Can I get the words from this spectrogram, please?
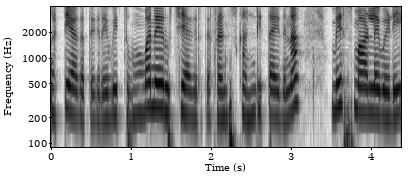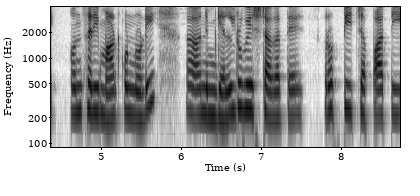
ಗಟ್ಟಿ ಆಗುತ್ತೆ ಗ್ರೇವಿ. ತುಂಬಾ ರುಚಿಯಾಗಿರುತ್ತೆ ಫ್ರೆಂಡ್ಸ್, ಖಂಡಿತ ಇದನ್ನು ಮಿಸ್ ಮಾಡಲೇಬೇಡಿ. ಒಂದು ಸರಿ ಮಾಡ್ಕೊಂಡು ನೋಡಿ ನಿಮಗೆಲ್ರಿಗೂ ಇಷ್ಟ ಆಗುತ್ತೆ. ರೊಟ್ಟಿ, ಚಪಾತಿ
